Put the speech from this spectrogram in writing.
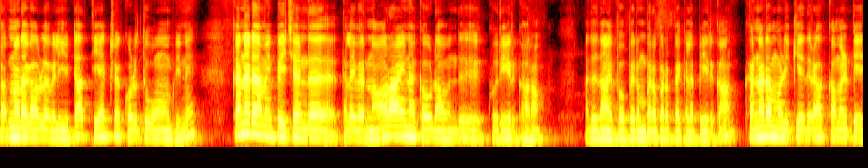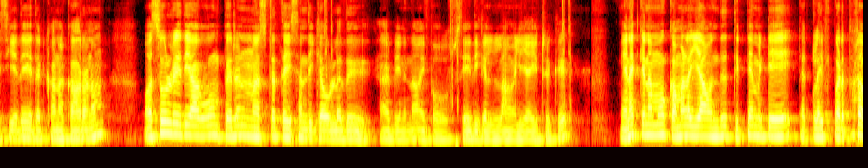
கர்நாடகாவில் வெளியிட்டால் தியேட்டரை கொளுத்துவோம் அப்படின்னு கன்னட அமைப்பைச் சேர்ந்த தலைவர் நாராயண கவுடா வந்து கூறியிருக்காராம். அதுதான் இப்போ பெரும் பரபரப்பை கிளப்பியிருக்கான். கன்னட மொழிக்கு எதிராக கமல் பேசியதே இதற்கான காரணம். வசூல் ரீதியாகவும் பெரும் நஷ்டத்தை சந்திக்க உள்ளது அப்படின்னு தான் இப்போது செய்திகள் எல்லாம் வெளியாகிட்டுருக்கு எனக்கு கமலையா வந்து திட்டமிட்டே தக் லைஃப் படத்தோட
